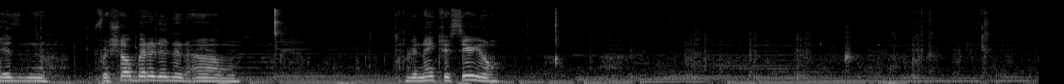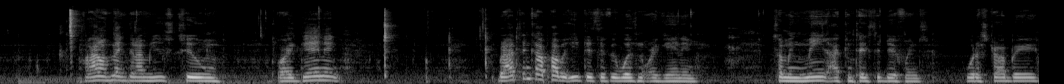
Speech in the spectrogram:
Is for sure better than um the nature cereal. I don't think that I'm used to organic, but I think I'll probably eat this if it wasn't organic. So I mean, me, I can taste the difference with a strawberry.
